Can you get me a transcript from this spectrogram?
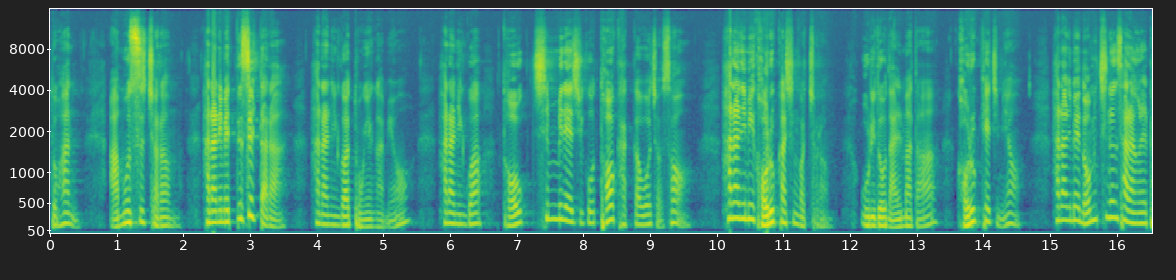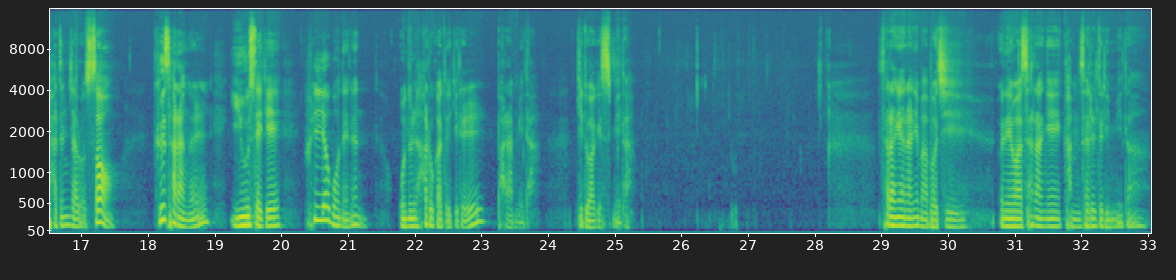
또한 아모스처럼 하나님의 뜻을 따라 하나님과 동행하며 하나님과 더욱 친밀해지고 더 가까워져서 하나님이 거룩하신 것처럼 우리도 날마다 거룩해지며 하나님의 넘치는 사랑을 받은 자로서 그 사랑을 이웃에게 흘려보내는 오늘 하루가 되기를 바랍니다. 기도하겠습니다. 사랑의 하나님 아버지, 은혜와 사랑에 감사를 드립니다.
